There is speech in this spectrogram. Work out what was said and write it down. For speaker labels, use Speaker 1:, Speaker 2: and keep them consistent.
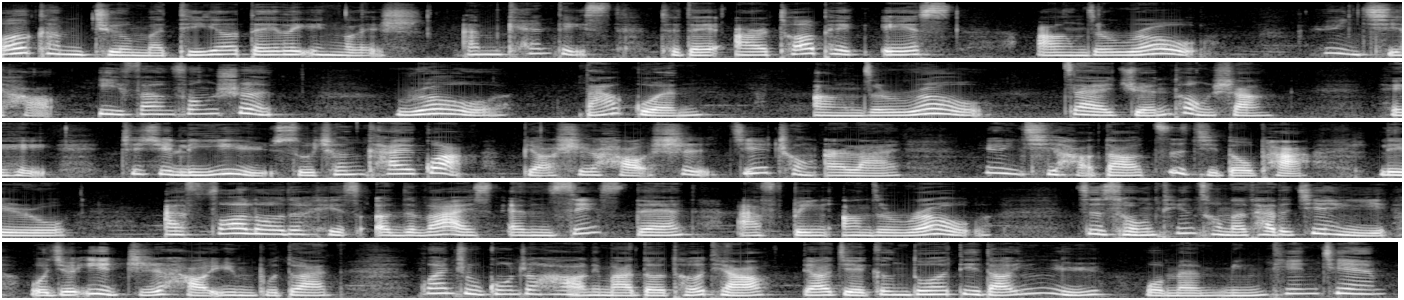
Speaker 1: Welcome to Mateo Daily English. I'm Candice. Today our topic is on the roll. 运气好，一帆风顺。Roll 打滚，on the roll 在卷筒上。嘿嘿，这句俚语俗称开挂，表示好事接踵而来，运气好到自己都怕。例如，I followed his advice and since then I've been on the roll. 自从听从了他的建议，我就一直好运不断。关注公众号“立马豆头条”，了解更多地道英语。我们明天见。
